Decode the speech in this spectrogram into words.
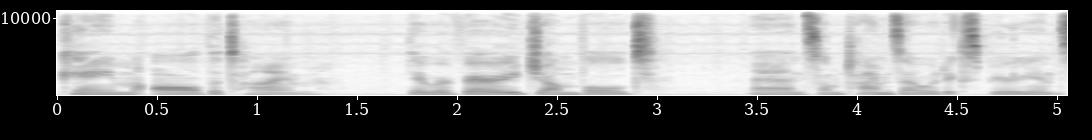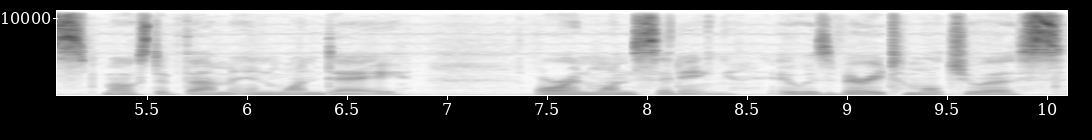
came all the time. They were very jumbled, and sometimes I would experience most of them in one day or in one sitting. It was very tumultuous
